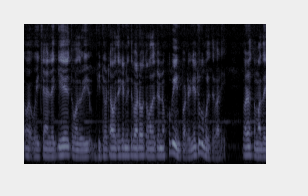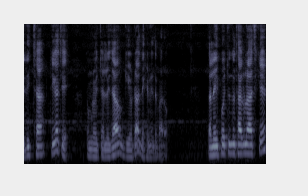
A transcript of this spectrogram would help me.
ওই- চ্যানেলে গিয়ে তোমাদের ওই ভিডিওটাও দেখে নিতে পারো, তোমাদের জন্য খুবই ইম্পর্টেন্ট এটুকু বলতে পারি। এবারে তোমাদের ইচ্ছা, ঠিক আছে? তোমরা ওই চ্যানেলে যাও, গিয়ে ওটা দেখে নিতে পারো। তাহলে এই পর্যন্ত থাকল আজকের।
